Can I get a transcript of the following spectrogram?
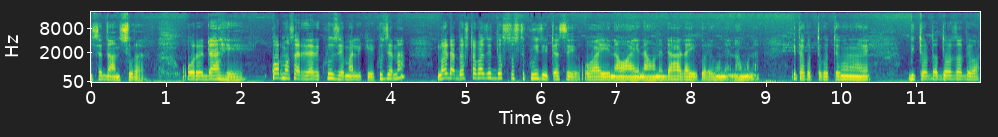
আছে দান চূড়ার ওরে ডাহে। কর্মচারীরা খুঁজে মালিকে খুঁজে না। নয়টা দশটা বাজে দশটা দশটা খুঁজে যেতেছে ও আয় না ও আয় না মানে ডাহাডাহি করে শুনে না মনে এটা করতে করতে মনে হয় ভিতরটা দরজা দেওয়া।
